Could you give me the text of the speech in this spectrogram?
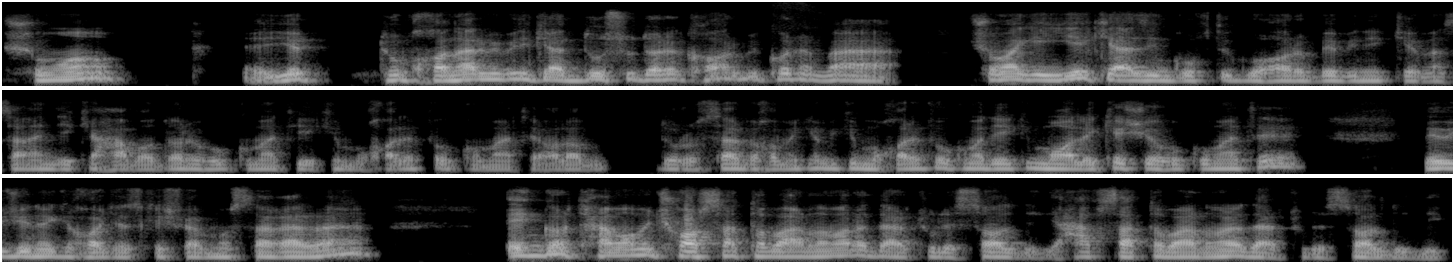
شما یه توپخانه رو می‌بینید که از دو سو داره کار می‌کنه و شما اگه یکی از این گفتگوها رو ببینید که مثلا یکی هوادار حکومتی یکی مخالف حکومته حالا درستتر بخوام بگم یکی مخالف حکومت یکی مالکش حکومته به ویژه که خارج از کشور مستقرن انگار تمام 400 تا برنامه رو در طول سال دیدی. 700 تا برنامه رو در طول سال دیدی.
